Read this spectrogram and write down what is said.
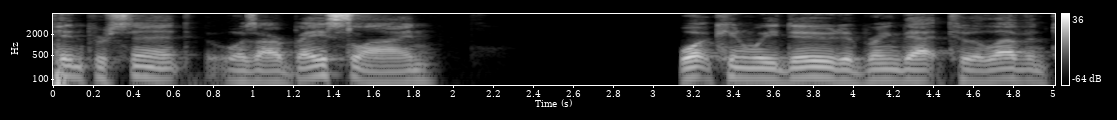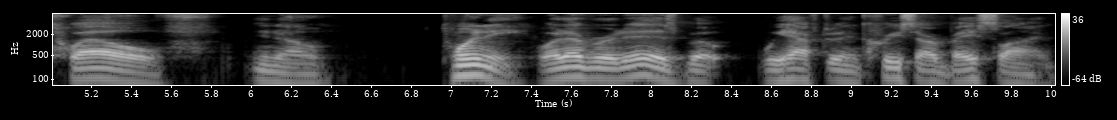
10% was our baseline what can we do to bring that to 11 12 you know 20 whatever it is but we have to increase our baseline.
